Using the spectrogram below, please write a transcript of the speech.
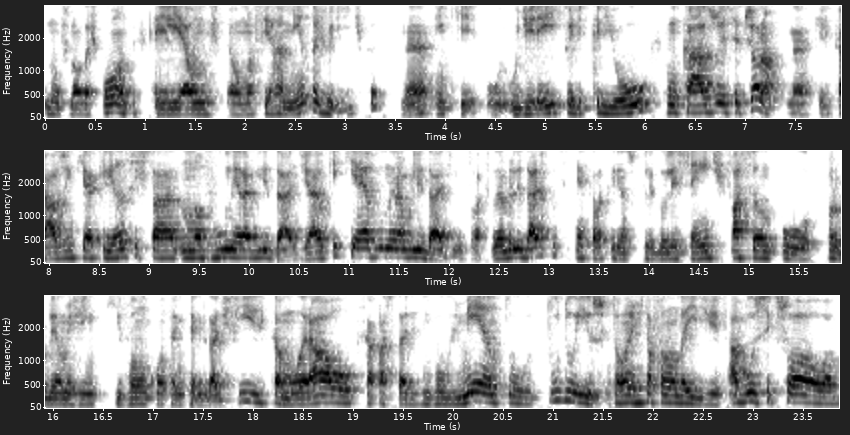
no final das contas, ele é, um, é uma ferramenta jurídica né, em que o, o direito ele criou um caso excepcional, né, aquele caso em que a criança está numa vulnerabilidade. Ah, o que, que é vulnerabilidade, Newton? Vulnerabilidade é quando você tem aquela criança, aquele adolescente passando por problemas que vão contra a integridade física, moral, capacidade de desenvolvimento, tudo isso. Então a gente está falando aí de abuso sexual,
